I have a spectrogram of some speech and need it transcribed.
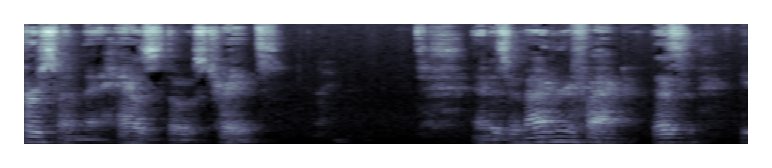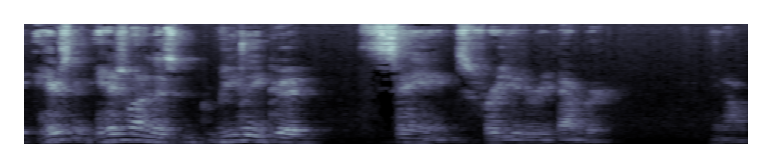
person that has those traits. And as a matter of fact, that's Here's here's one of those really good sayings for you to remember. You know,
